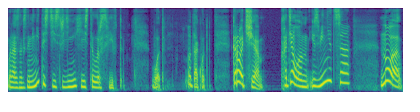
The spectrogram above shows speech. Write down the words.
разных знаменитостей, и среди них есть Тейлор Свифт. Вот. Вот так вот. Короче, хотел он извиниться, но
